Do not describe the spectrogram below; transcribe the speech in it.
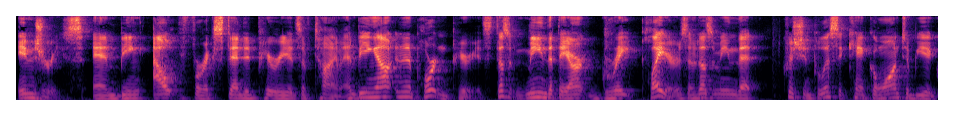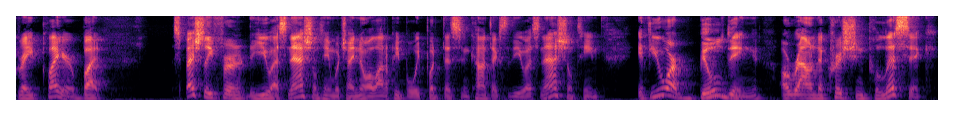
injuries and being out for extended periods of time and being out in important periods. It doesn't mean that they aren't great players, and it doesn't mean that Christian Pulisic can't go on to be a great player, but especially for the U.S. national team, which I know a lot of people we put this in context of the U.S. national team. If you are building around a Christian Pulisic,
